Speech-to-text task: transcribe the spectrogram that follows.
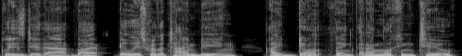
please do that. But at least for the time being, I don't think that I'm looking to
